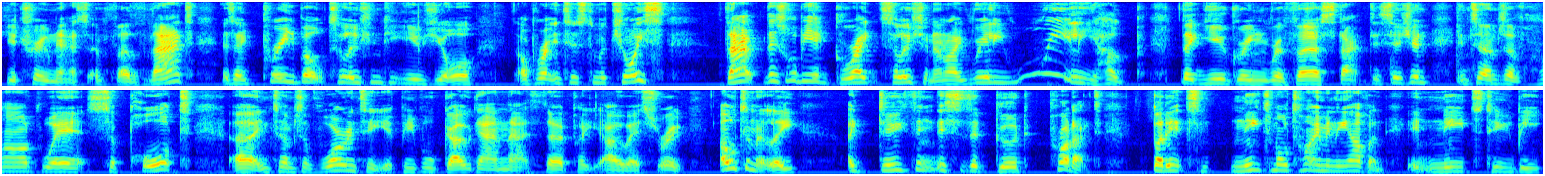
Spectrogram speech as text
your TrueNAS. And for that, as a pre-built solution to use your operating system of choice, that this will be a great solution. And I really, really hope that Ugreen reverse that decision in terms of hardware support, uh, in terms of warranty, if people go down that third-party OS route. Ultimately, I do think this is a good product, but it needs more time in the oven. It needs to be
